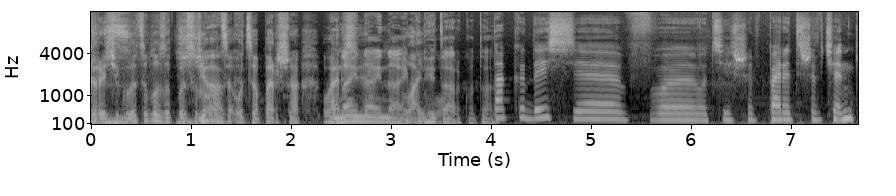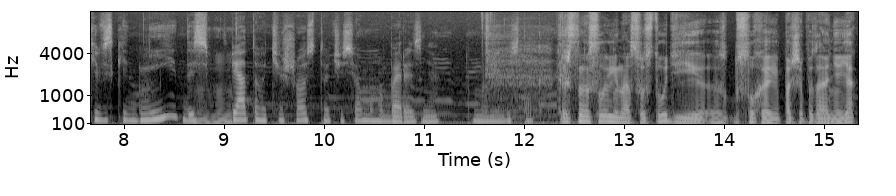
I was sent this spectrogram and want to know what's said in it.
До речі, коли це було записано? Як? Оце, оця перша версія. най-най-най під гітарку. Та. Так, десь е, в е, оці перед Шевченківські дні, десь угу. 5 чи 6 чи 7 березня, так. Христина Соловій нас у студії. Е, Слухай, перше питання: як,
